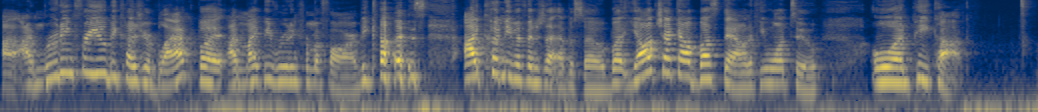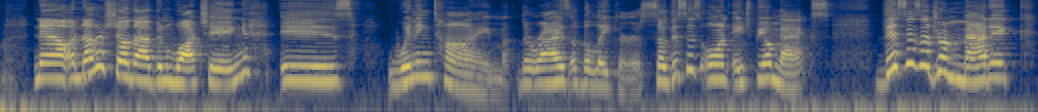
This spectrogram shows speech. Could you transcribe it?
I- I'm rooting for you because you're black, but I might be rooting from afar because I couldn't even finish that episode. But y'all check out Bust Down if you want to on Peacock. Now, another show that I've been watching is Winning Time The Rise of the Lakers. So, this is on HBO Max. This is a dramatic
